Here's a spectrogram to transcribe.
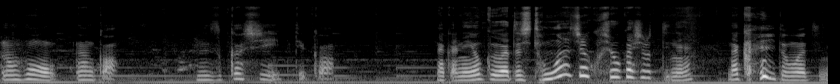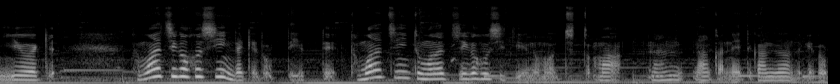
の方なんか難しいっていうか。なんかねよく私友達を紹介しろってね仲いい友達に言うわけ。友達が欲しいんだけどって言って友達に友達が欲しいっていうのもちょっとまあなんなんかねって感じなんだけど。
